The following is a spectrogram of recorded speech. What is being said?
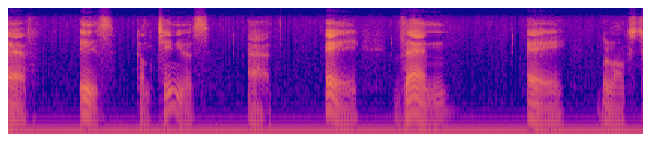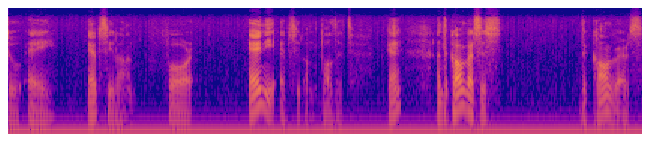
f is continuous at a then a belongs to a epsilon for any epsilon positive okay? And the converse is the converse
